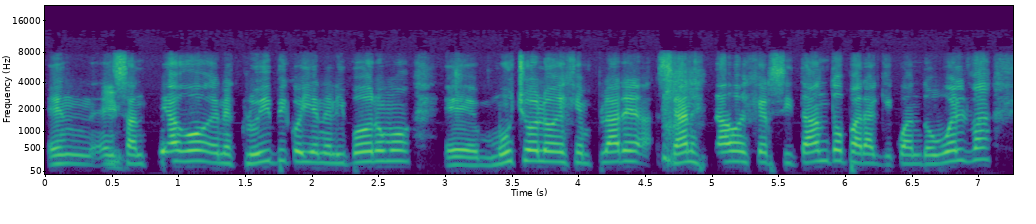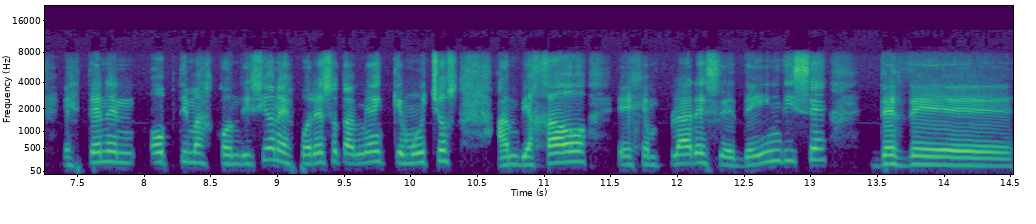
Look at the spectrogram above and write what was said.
en. Santiago, en el Club Hípico y en el hipódromo, eh, muchos de los ejemplares se han estado ejercitando para que cuando vuelva estén en óptimas condiciones. Por eso también que muchos han viajado ejemplares de índice desde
